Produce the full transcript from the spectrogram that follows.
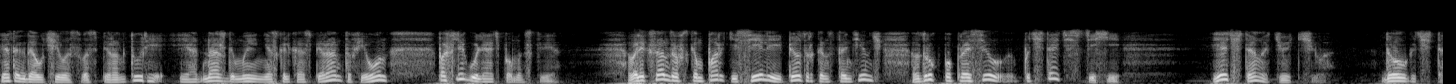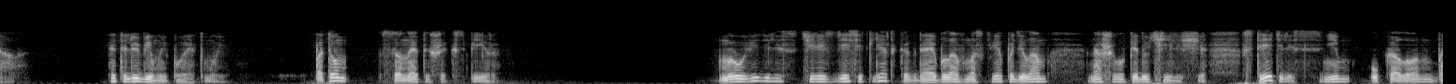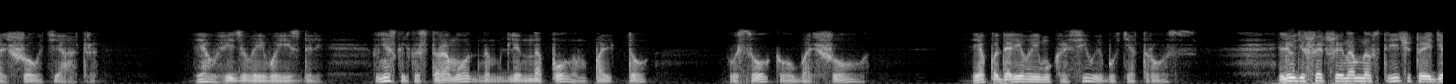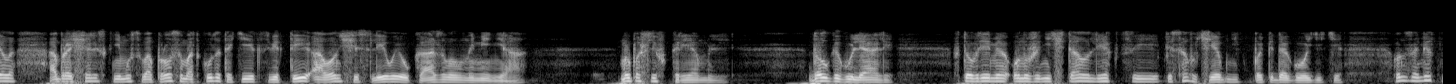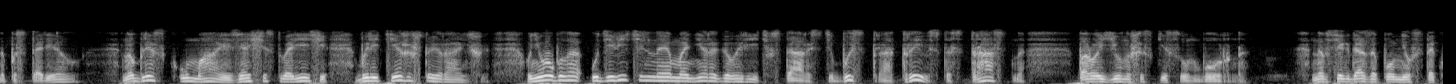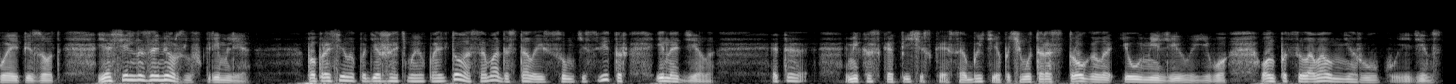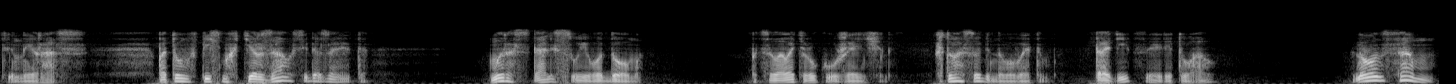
Я тогда училась в аспирантуре, и однажды мы, несколько аспирантов, и он, пошли гулять по Москве. В Александровском парке сели, и Петр Константинович вдруг попросил «почитайте стихи». Я читала Тютчева, долго читала. Это любимый поэт мой. Потом сонеты Шекспира. Мы увиделись через десять лет, когда я была в Москве по делам нашего педучилища. Встретились с ним у колонн Большого театра. Я увидела его издали, в несколько старомодном длиннополом пальто, высокого, большого. Я подарила ему красивый букет роз. Люди, шедшие нам навстречу, то и дело обращались к нему с вопросом, откуда такие цветы, а он счастливый указывал на меня. Мы пошли в Кремль, долго гуляли. В то время он уже не читал лекции, писал учебник по педагогике. Он заметно постарел, но блеск ума, изящество речи были те же, что и раньше. У него была удивительная манера говорить в старости, быстро, отрывисто, страстно, порой юношески сумбурно. Навсегда запомнился такой эпизод. Я сильно замерзла в Кремле. Попросила подержать мое пальто, а сама достала из сумки свитер и надела. Это микроскопическое событие почему-то растрогало и умилило его. Он поцеловал мне руку единственный раз — Потом в письмах терзал себя за это. Мы расстались у его дома. Поцеловать руку у женщины. Что особенного в этом? Традиция, ритуал. Но он сам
